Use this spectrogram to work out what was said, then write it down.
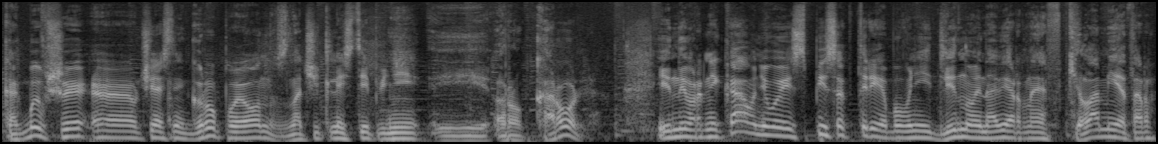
Как бывший э, участник группы, он в значительной степени и рок-король. И наверняка у него есть список требований длиной, наверное, в километр.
